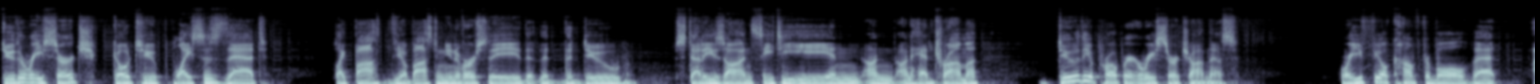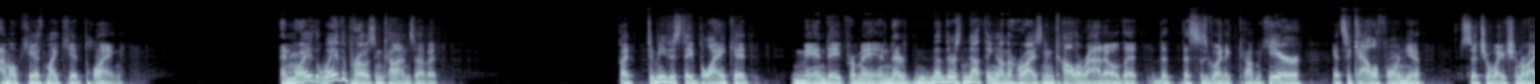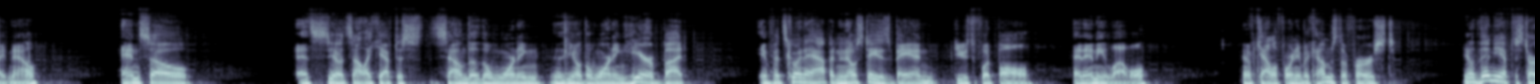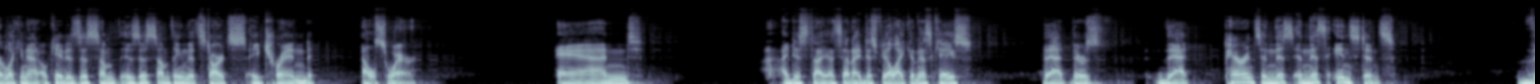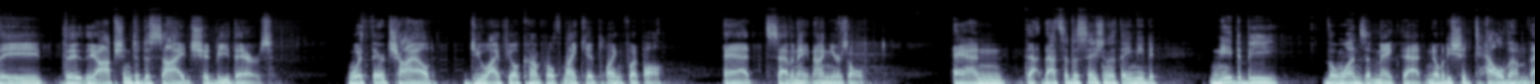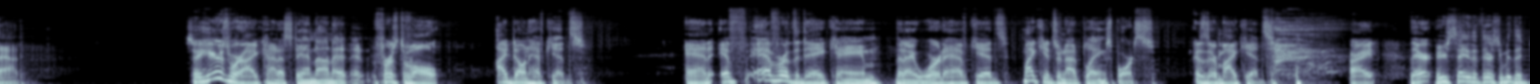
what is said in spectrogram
do the research, go to places that like Boston, you know, Boston University that, the, that do studies on CTE and on, on head trauma. Do the appropriate research on this where you feel comfortable that I'm okay with my kid playing and weigh the, weigh the pros and cons of it. But to me, just a blanket mandate from a, and there, there's nothing on the horizon in Colorado that, that this is going to come here. It's a California situation right now. And so it's, you know, it's not like you have to sound the, the warning, you know, the warning here, but if it's going to happen, and no state has banned youth football at any level. And if California becomes the first, you know, then you have to start looking at, okay, does this some, is this something that starts a trend elsewhere? And I just, like I said, I just feel like in this case that there's that parents in this in this instance, the the the option to decide should be theirs with their child. Do I feel comfortable with my kid playing football at seven, eight, nine years old? And that, that's a decision that they need to need to be the ones that make that. Nobody should tell them that. So here's where I kind of stand on it. First of all, I don't have kids. And if ever the day came that I were to have kids, my kids are not playing sports because they're my kids. all right. They're Are you saying that there's gonna be the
